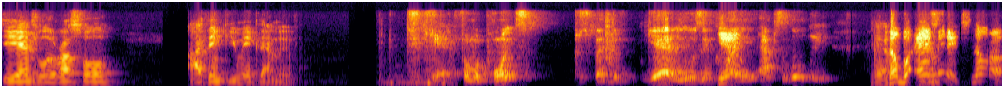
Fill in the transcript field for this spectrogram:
D'Angelo Russell, I think you make that move. Yeah, from a points perspective, yeah, losing Yeah. Klay, absolutely. Yeah. No, but and minutes. No, no.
